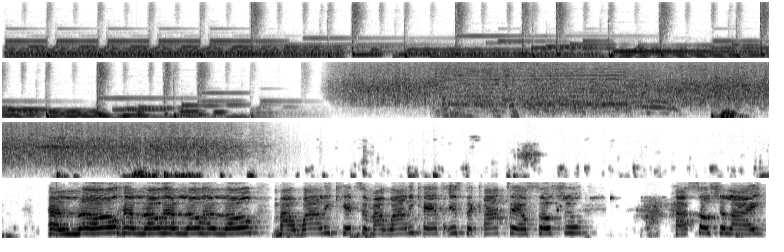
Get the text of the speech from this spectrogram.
Thank you. Hello, hello, hello, hello, my Wally kids and my Wally Cats. It's the cocktail social. Hi, socialites.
